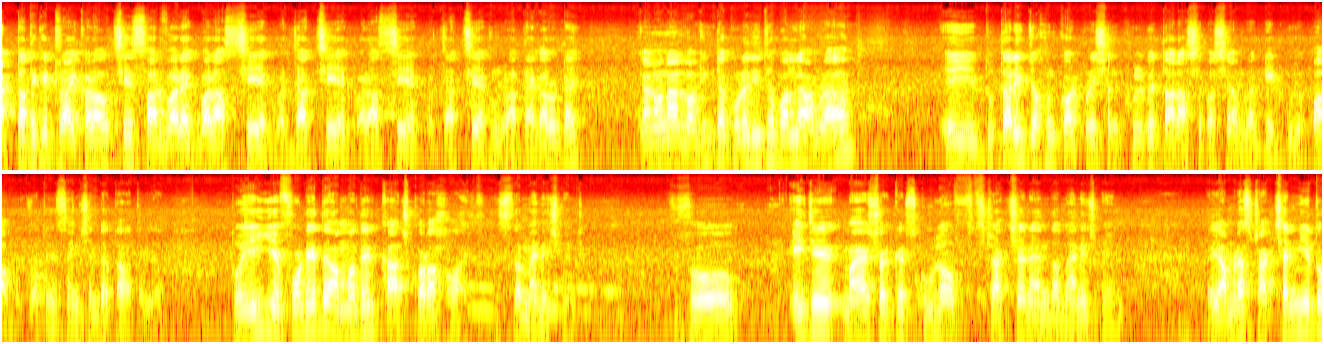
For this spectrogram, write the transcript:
আটটা থেকে ট্রাই করা হচ্ছে সার্ভার একবার আসছে, একবার যাচ্ছে, একবার আসছে, একবার যাচ্ছে, এখন রাত এগারোটায়। কেননা লগ ইনটা করে দিতে পারলে আমরা এই দু তারিখ যখন কর্পোরেশন খুলবে, তার আশেপাশে আমরা ডেটগুলো পাবো, যাতে স্যাংশনটা তাড়াতাড়ি হয়। তো এই এফোর্টেতে আমাদের কাজ করা হয় ইটস দ্য ম্যানেজমেন্ট সো এই যে Maya Sarkar school of structure and the management এই আমরা স্ট্রাকচার নিয়ে তো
